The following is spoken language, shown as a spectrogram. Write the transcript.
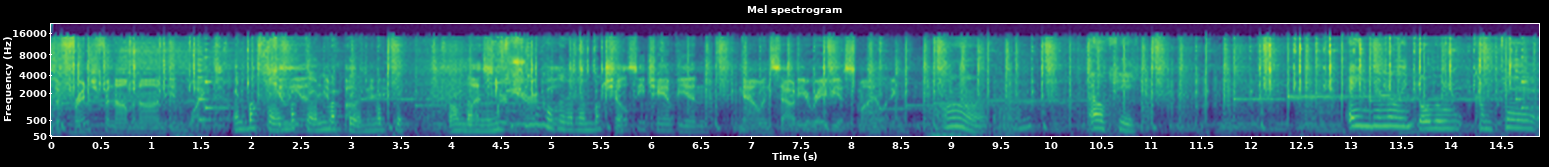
The French phenomenon in white. Mbappe, Mbappe, Kylian Mbappe, Mbappe. Mbappe. Lan ben neyi Leicester düşündüm o kadar miracle, Mbappe? Chelsea champion, now in Saudi Arabia smiling. Aa, aa, okey. Engel Olu Kante.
